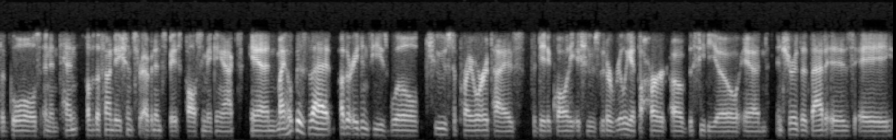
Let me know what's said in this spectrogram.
the goals and intent of the Foundations for Evidence Based Policymaking Act. And my hope is that other agencies will choose to prioritize the data quality issues that are really at the heart of the CDO and ensure that that is a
